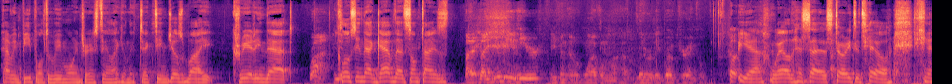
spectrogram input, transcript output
having people to be more interested, like on the tech team, just by creating that, Right. closing that gap that sometimes. By, by you being here, even though one of them uh, literally broke your ankle. Oh yeah, well that's a story to tell. yeah,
